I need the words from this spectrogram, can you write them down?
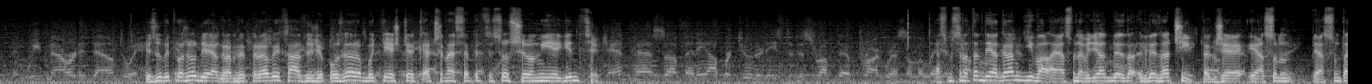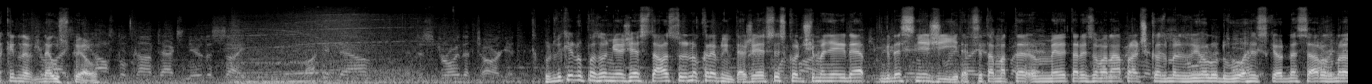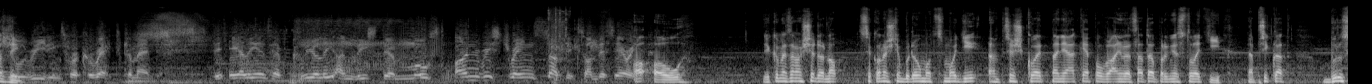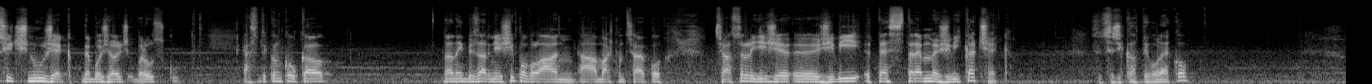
Izu vytvořil diagram, ze kterého vychází, že pouze roboti, ještěrky a černé slepice jsou silní jedinci. Já jsem se na ten diagram díval a já jsem nevěděl, kde, kde začít, takže já jsem, já jsem taky ne, neuspěl. Ludvík jen upozorňuje, že je stále studenokrevný, takže jestli skončíme někde, kde sněží, tak si ta militarizovaná pračka z ludvu hezky odnese a rozmrazí. The aliens have clearly unleashed their most unrestrained subjects on this area. Uh-oh. Děkujeme za vaše dono. Se konečně budou moc modi eh, přeškolit na nějaké povolání 21. století. Například brusič nůžek nebo želič ubrousku. Já jsem teď koukal na nejbizarnější povolání a máš tam třeba jako, třeba se lidi ži, eh, živí testrem žvíkaček. Jsem si říkal, ty vole, jako,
